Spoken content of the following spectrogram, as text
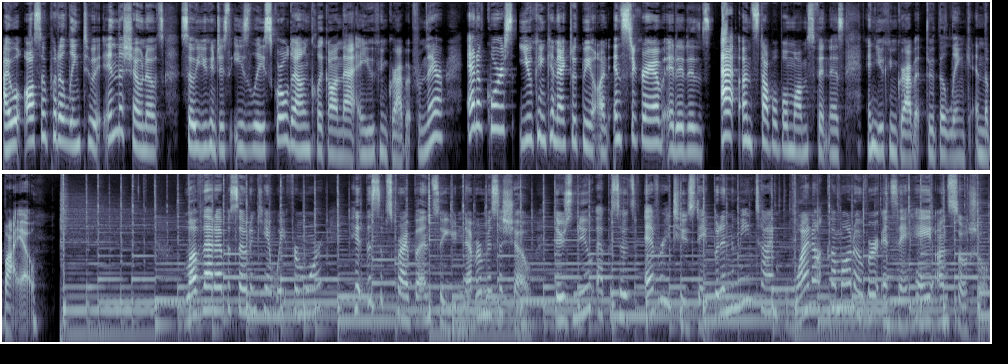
I will also put a link to it in the show notes, so you can just easily scroll down, click on that, and you can grab it from there. And of course, you can connect with me on Instagram, and it is at Unstoppable Moms Fitness, and you can grab it through the link in the bio. Love that episode and can't wait for more? Hit the subscribe button so you never miss a show. There's new episodes every Tuesday, but in the meantime, why not come on over and say hey on social?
